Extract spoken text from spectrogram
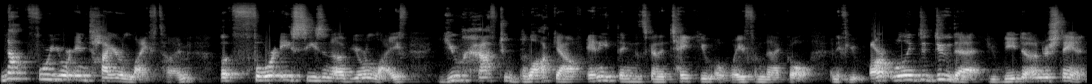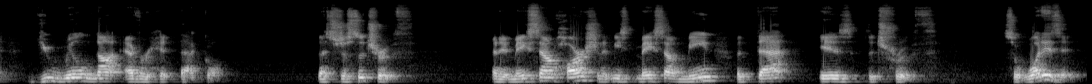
Not for your entire lifetime, but for a season of your life, you have to block out anything that's going to take you away from that goal. And if you aren't willing to do that, you need to understand you will not ever hit that goal. That's just the truth. And it may sound harsh and it may sound mean, but that is the truth. So, what is it?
